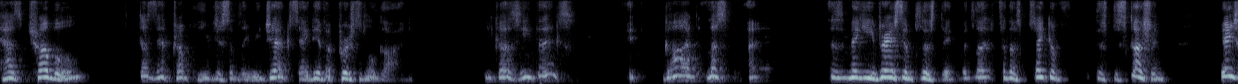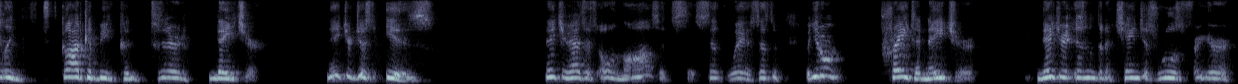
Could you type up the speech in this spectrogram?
has trouble, doesn't have trouble, he just simply rejects the idea of a personal God because he thinks God, let's, uh, this is making it very simplistic, but let, for the sake of this discussion, basically God could be considered nature. Nature just is. Nature has its own laws, its way of system, but you don't pray to nature. Nature isn't going to change its rules for your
